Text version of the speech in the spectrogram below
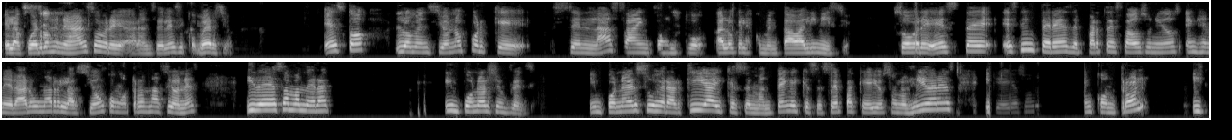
el Acuerdo General sobre Aranceles y Comercio. Esto lo menciono porque se enlaza en cuanto a lo que les comentaba al inicio, sobre este, este interés de parte de Estados Unidos en generar una relación con otras naciones y de esa manera imponer su influencia, imponer su jerarquía y que se mantenga y que se sepa que ellos son los líderes y que ellos son en control y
